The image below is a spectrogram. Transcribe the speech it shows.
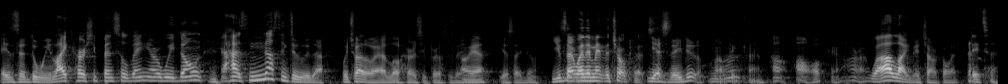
Is it do we like Hershey, Pennsylvania, or we don't? It has nothing to do with that. Which, by the way, I love Hershey, Pennsylvania. Oh, yeah? Yes, I do. is You've that where they make the chocolates? Yes, they do. Not a big fan. Oh, oh, okay. All right. Well, I like the chocolate. Bitter.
